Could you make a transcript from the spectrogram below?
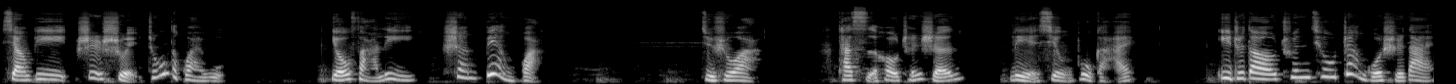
想必是水中的怪物，有法力，善变化。据说啊，他死后成神，烈性不改，一直到春秋战国时代，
